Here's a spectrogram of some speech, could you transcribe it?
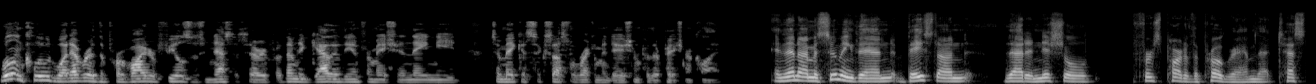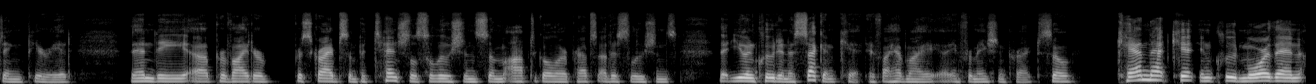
we'll include whatever the provider feels is necessary for them to gather the information they need to make a successful recommendation for their patient or client. And then I'm assuming then based on that initial first part of the program, that testing period, then the uh, provider prescribes some potential solutions, some optical or perhaps other solutions that you include in a second kit, if I have my uh, information correct. So can that kit include more than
